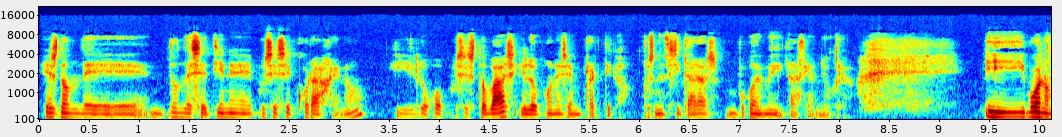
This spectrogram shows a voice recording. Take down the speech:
es donde, donde se tiene pues ese coraje, ¿no? Y luego pues esto vas y lo pones en práctica. Pues necesitarás un poco de meditación, yo creo. Y bueno,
